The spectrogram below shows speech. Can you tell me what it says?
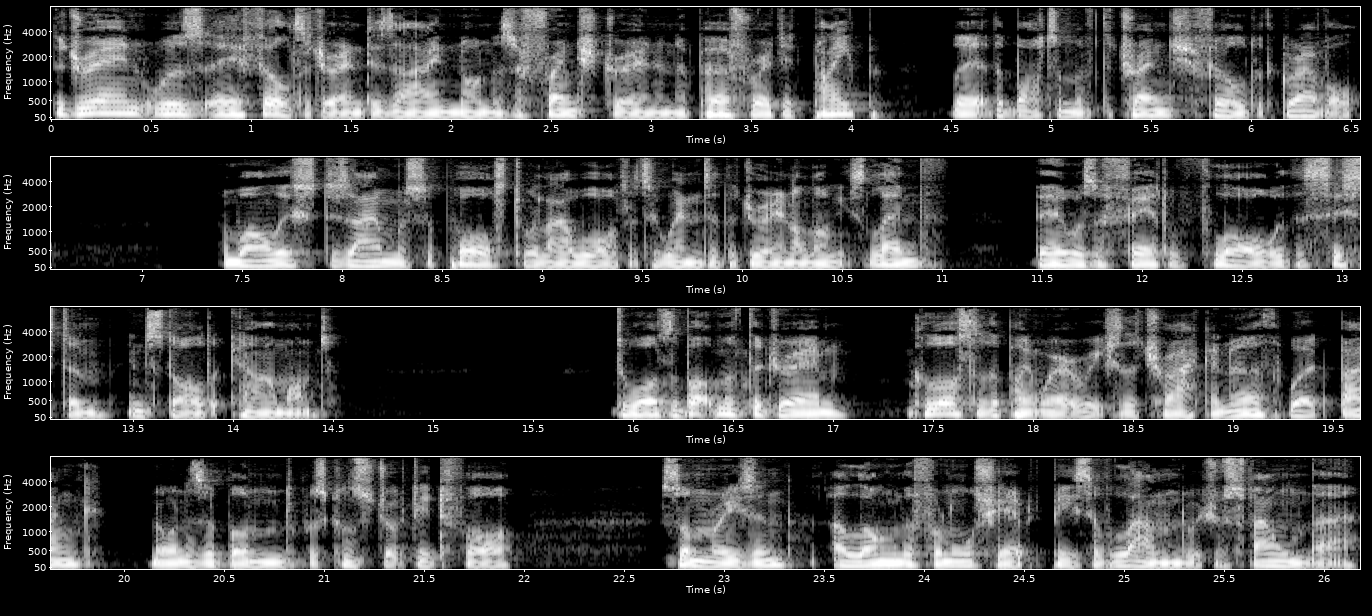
The drain was a filter drain design known as a French drain and a perforated pipe lay at the bottom of the trench filled with gravel. And while this design was supposed to allow water to enter the drain along its length, there was a fatal flaw with the system installed at Carmont. Towards the bottom of the drain, close to the point where it reached the track, an earthwork bank, known as a bund, was constructed for some reason along the funnel shaped piece of land which was found there.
